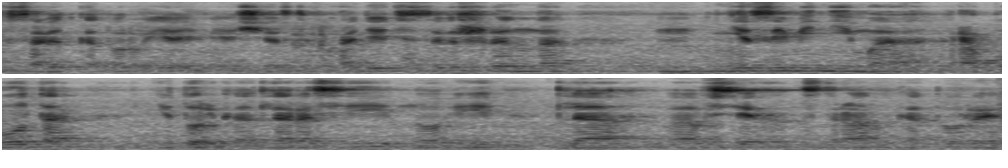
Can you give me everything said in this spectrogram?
в совет которого я имею счастье входить, совершенно незаменимая работа не только для России, но и для всех стран, которые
